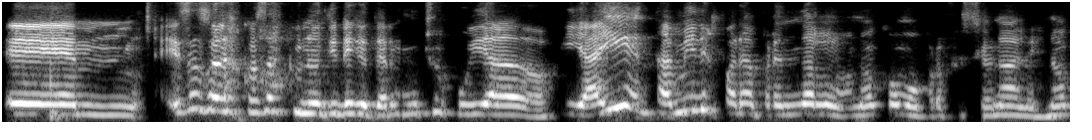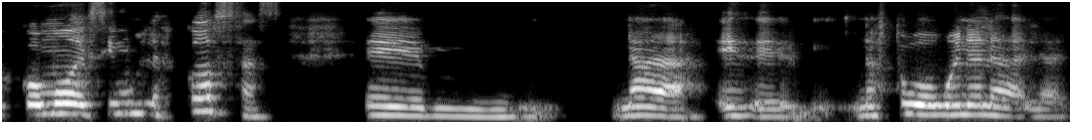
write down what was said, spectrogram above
Em, esas son las cosas que uno tiene que tener mucho cuidado, y ahí también es para aprenderlo, ¿no? Como profesionales, ¿no? Cómo decimos las cosas. Em, nada, eh, no estuvo buena la,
